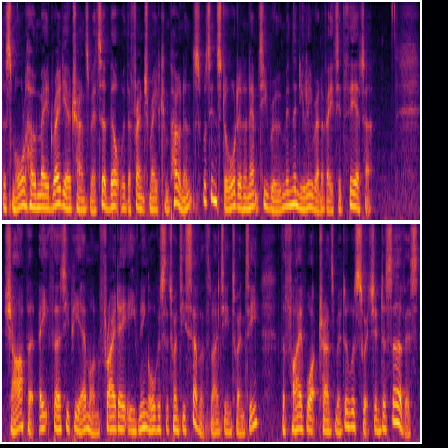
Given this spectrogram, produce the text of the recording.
The small homemade radio transmitter built with the French made components was installed in an empty room in the newly renovated theatre. Sharp at 8:30 p.m. on Friday evening, August the 27th, 1920, the 5-watt transmitter was switched into service,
